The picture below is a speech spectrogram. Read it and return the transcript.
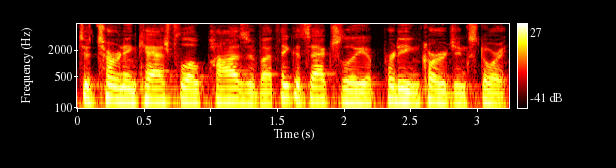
to turning cash flow positive, I think it's actually a pretty encouraging story.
